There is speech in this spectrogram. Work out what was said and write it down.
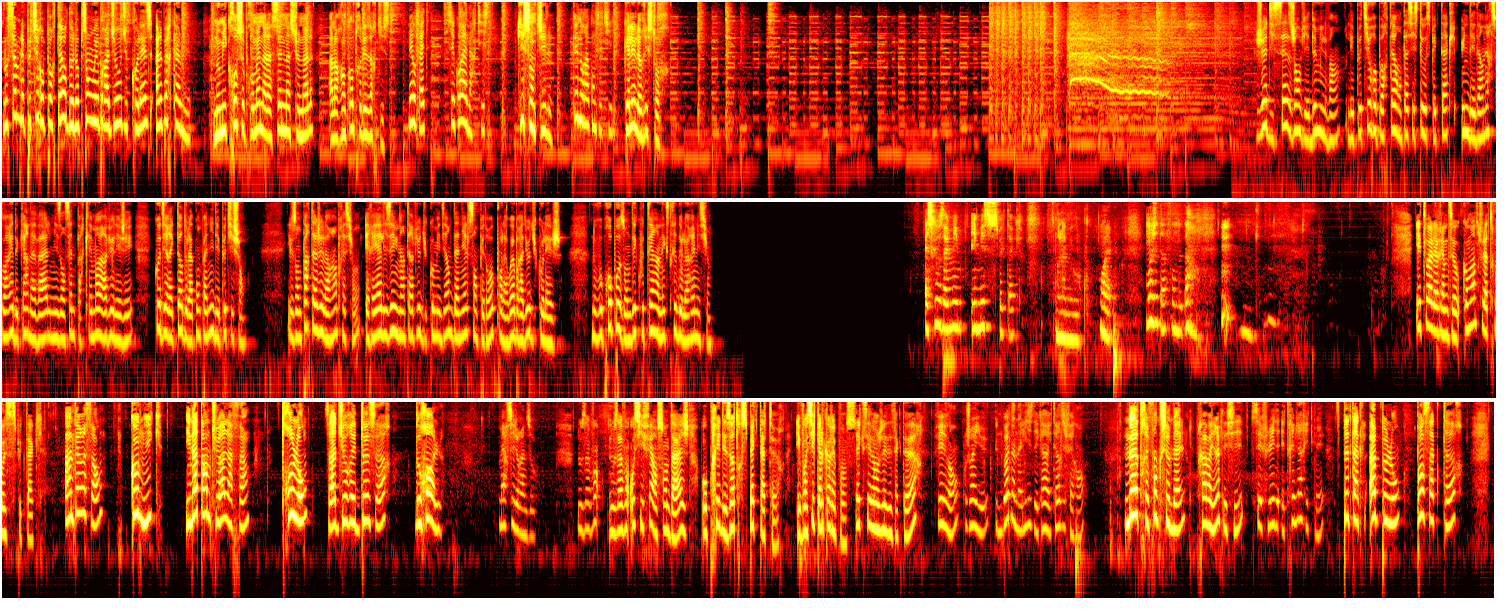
Nous sommes les petits reporters de l'option web radio du collège Albert Camus. Nos micros se promènent à la scène nationale à la rencontre des artistes. Mais au fait, c'est quoi un artiste? Qui sont-ils? Que nous racontent-ils Quelle est leur histoire? Jeudi 16 janvier 2020, les petits reporters ont assisté au spectacle Une des dernières soirées de carnaval mise en scène par Clément Hervieux-Léger, co-directeur de la compagnie des Petits Champs. Ils ont partagé leur impression et réalisé une interview du comédien Daniel Sampedro pour la web radio du collège. Nous vous proposons d'écouter un extrait de leur émission. Est-ce que vous avez aimé ce spectacle? On l'aimait beaucoup. Ouais. Moi j'étais à fond dedans. Et toi, Lorenzo, comment tu l'as trouvé ce spectacle? Intéressant, comique, inattendu à la fin, trop long, ça a duré deux heures, drôle. Merci Lorenzo. Nous avons, nous avons aussi fait un sondage auprès des autres spectateurs. Et voici quelques réponses. Excellent jeu des acteurs. Vivant, joyeux, une bonne analyse des caractères différents. Neutre et fonctionnel. Travail réfléchi. C'est fluide et très bien rythmé. Spectacle un peu long. Acteurs.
